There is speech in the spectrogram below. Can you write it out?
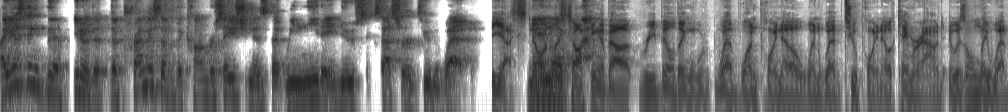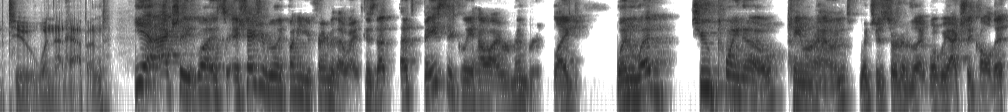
I just think that, you know, the, the premise of the conversation is that we need a new successor to the web. Yes. No and one like, was talking about rebuilding Web 1.0 when Web 2.0 came around. It was only Web 2 when that happened. Yeah, actually, well, it's, it's actually really funny you frame it that way because that, that's basically how I remember it. Like when Web 2.0 came around, which is sort of like what we actually called it,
